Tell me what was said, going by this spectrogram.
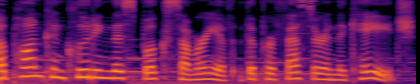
Upon concluding this book summary of The Professor in the Cage,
